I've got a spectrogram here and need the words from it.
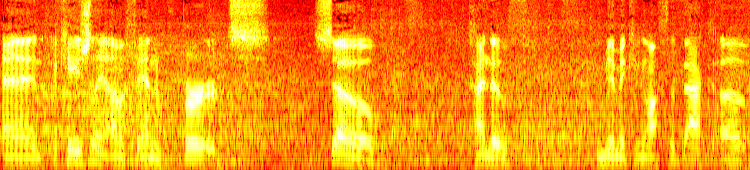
and occasionally I'm a fan of birds. So, kind of mimicking off the back of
